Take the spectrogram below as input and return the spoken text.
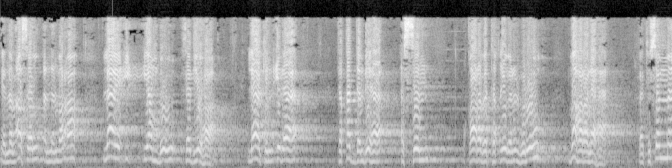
لأن الأصل أن المرأة لا ينبو ثديها لكن إذا تقدم بها السن وقاربت تقريبا البلوغ ظهر لها فتسمى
